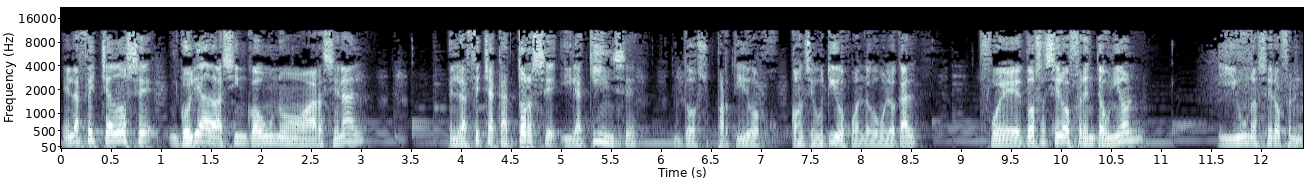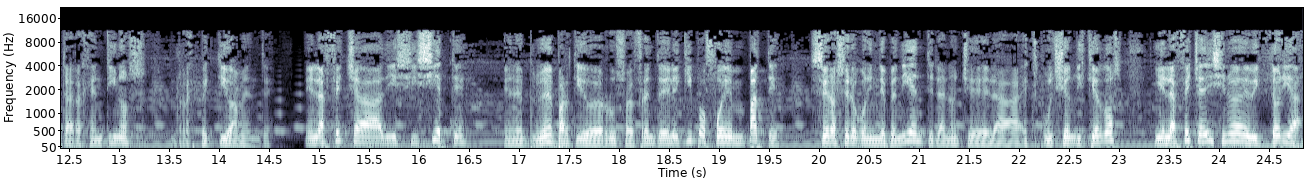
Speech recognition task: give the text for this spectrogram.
En la fecha 12, goleada 5-1 a Arsenal. En la fecha 14 y la 15, dos partidos consecutivos jugando como local, fue 2-0 frente a Unión y 1-0 frente a Argentinos respectivamente. En la fecha 17, en el primer partido de Russo al frente del equipo, fue empate 0-0 con Independiente la noche de la expulsión de Izquierdos y en la fecha 19 victoria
